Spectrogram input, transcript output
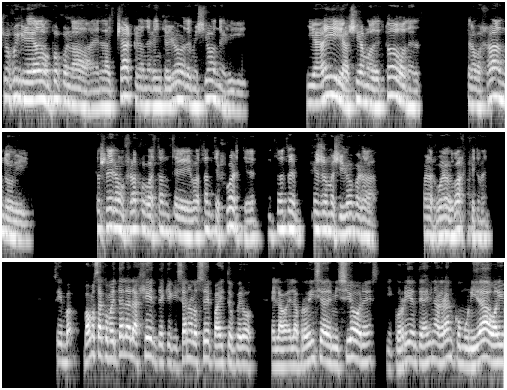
yo fui criado un poco en la, en la chacra, en el interior de Misiones, y, y ahí hacíamos de todo, trabajando, y entonces era un flaco bastante, bastante fuerte. ¿eh? Entonces eso me sirvió para, para jugar al básquet también. Sí, vamos a comentarle a la gente que quizá no lo sepa esto, pero en la, provincia de Misiones y Corrientes hay una gran comunidad, o hay,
